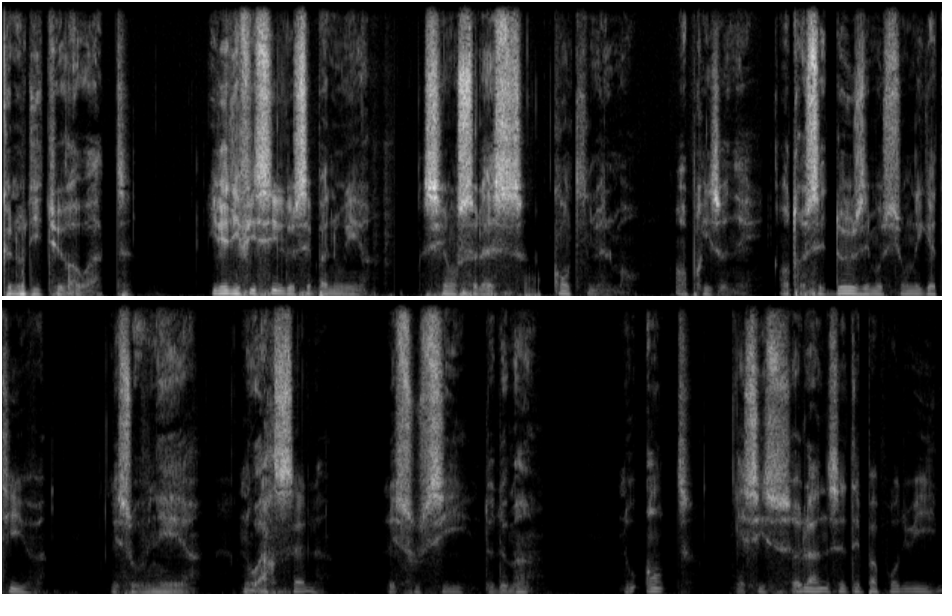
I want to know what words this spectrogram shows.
Que nous dis-tu, Rawat? Il est difficile de s'épanouir si on se laisse continuellement emprisonner entre ces deux émotions négatives. Les souvenirs nous harcèlent, les soucis de demain nous hantent. Et si cela ne s'était pas produit,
